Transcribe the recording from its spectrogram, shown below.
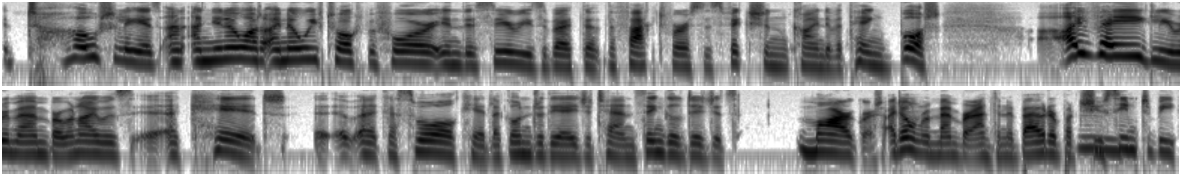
it totally is. And, and you know what? I know we've talked before in this series about the, the fact versus fiction kind of a thing, but I vaguely remember when I was a kid, uh, like a small kid, like under the age of 10, single digits. Margaret. I don't remember anything about her, but she seemed to be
